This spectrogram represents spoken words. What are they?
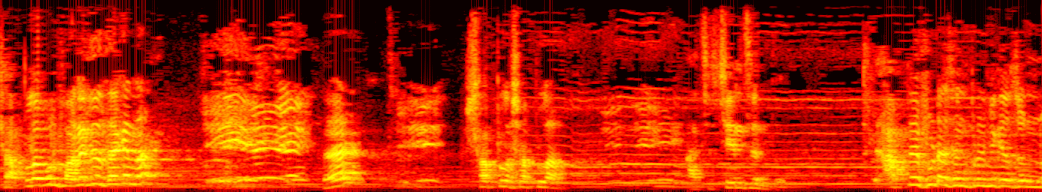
শাপলা ফুল পানিতে থাকে না? হ্যাঁ? শাপলা শাপলা। আচ্ছা চিনছেন তো? আপনি ফুটাইছেন প্রেমিকার জন্য?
